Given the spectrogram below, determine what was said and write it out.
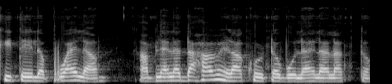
की ते लपवायला आपल्याला दहा वेळा खोटं बोलायला लागतं.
